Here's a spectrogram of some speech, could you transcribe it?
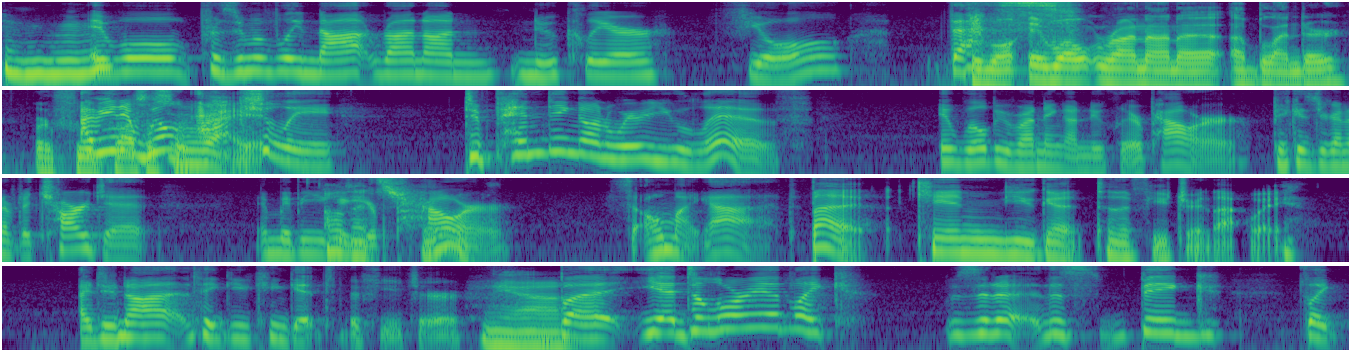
It will presumably not run on nuclear fuel. That's, It won't. It won't run on a, a blender or food I mean, it will. Right. actually, depending on where you live, it will be running on nuclear power because you're gonna have to charge it, and maybe you Oh, get your power true. Power. So, oh my god, But can you get to the future that way? I do not think you can get to the future. Yeah. But yeah, DeLorean, like, was it a, this big like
